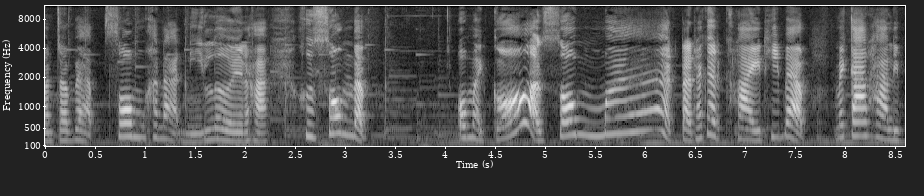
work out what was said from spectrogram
มันจะแบบส้มขนาดนี้เลยนะคะ คือส้มแบบโอ้ my god ส้มมาก แต่ถ้าเกิดใครที่แบบไม่กล้าทาลิป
